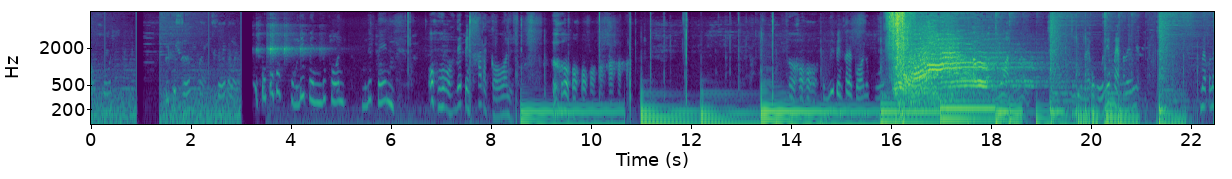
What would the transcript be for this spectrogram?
องคนนี่คือเซิร์ฟใหม่เซิร์ฟอะไรผมได้เป็นทุกคนผมได้เป็น โอ้โห ได้เป็นฆาตกรโอ้โหโอ้โหผมได้เป็นฆาตกรทุกคนวัดอยู่ไหนโอ้โหเนี่ยแมปอะไรเนี่ยแมปอะไร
